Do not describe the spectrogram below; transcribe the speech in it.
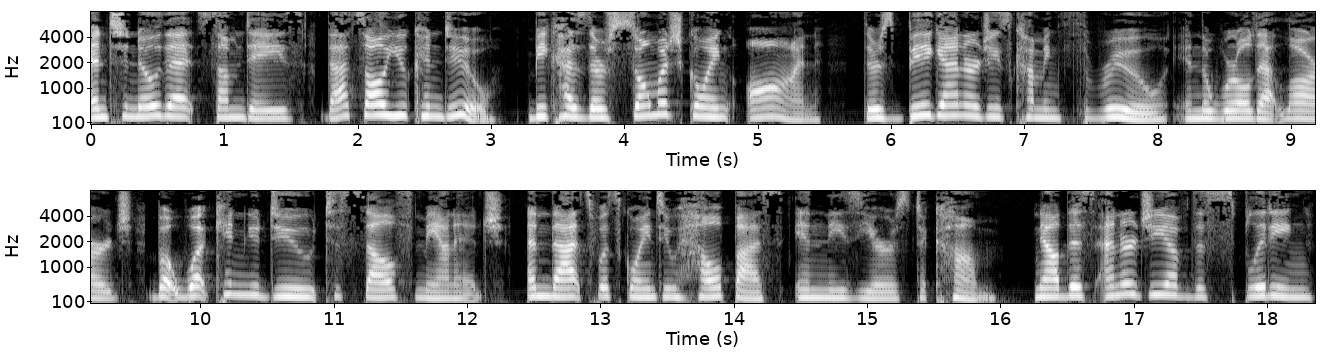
and to know that some days that's all you can do because there's so much going on There's big energies coming through in the world at large, but what can you do to self manage? And that's what's going to help us in these years to come. Now, this energy of the splitting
